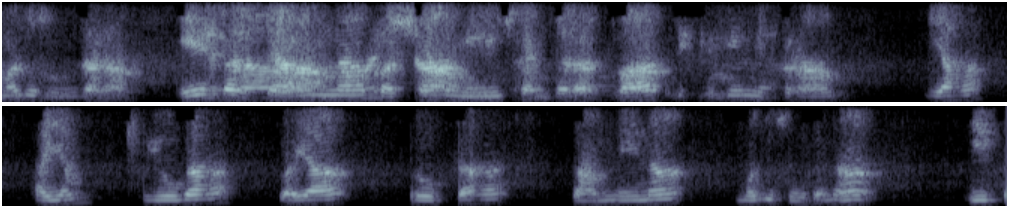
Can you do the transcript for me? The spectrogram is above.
मधुसूदन। साम्येन मधुसूदन एक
